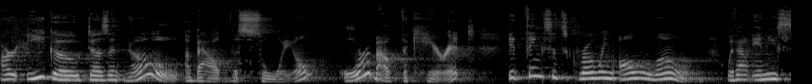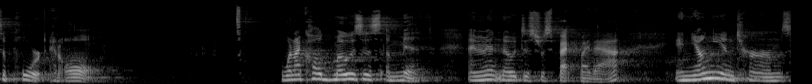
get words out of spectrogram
our ego doesn't know about the soil or about the carrot. It thinks it's growing all alone without any support at all. When I called Moses a myth, I meant no disrespect by that. In Jungian terms,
